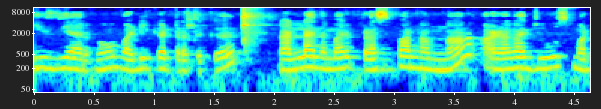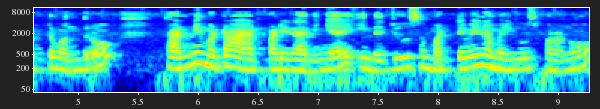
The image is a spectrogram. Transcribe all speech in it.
ஈஸியாக இருக்கும் வடிகட்டுறதுக்கு. நல்லா இந்த மாதிரி ப்ரெஸ் பண்ணோம்னா அழகாக ஜூஸ் மட்டும் வந்துடும் தண்ணி மட்டும் ஆட் பண்ணிடாதீங்க. இந்த ஜூஸை மட்டுமே நம்ம யூஸ் பண்ணணும்.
